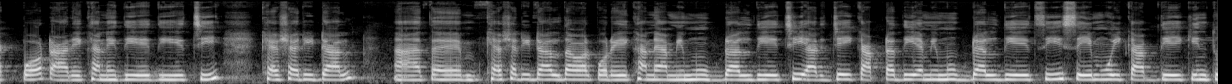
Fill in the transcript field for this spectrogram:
এক পট। আর এখানে দিয়ে দিয়েছি খেসারি ডাল। খেসারি ডাল দেওয়ার পরে এখানে আমি মুগ ডাল দিয়েছি, আর যেই কাপটা দিয়ে আমি মুগ ডাল দিয়েছি সেম ওই কাপ দিয়েই কিন্তু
